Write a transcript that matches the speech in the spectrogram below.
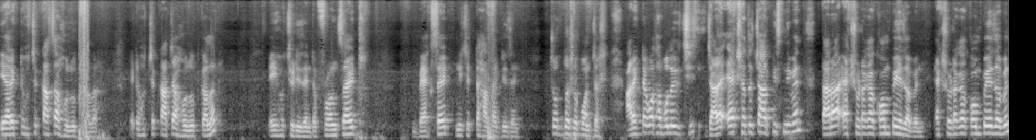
এ আরেকটা হচ্ছে কাঁচা হলুদ কালার এটা হচ্ছে কাঁচা হলুদ কালার এই হচ্ছে ডিজাইনটা ফ্রন্ট সাইড ব্যাক সাইড নিচেরটা হাতার ডিজাইন চোদ্দোশো পঞ্চাশ। আরেকটা কথা বলে দিচ্ছি, যারা একসাথে চার পিস নেবেন, তারা একশো টাকা কম পেয়ে যাবেন। একশো টাকা কম পেয়ে যাবেন,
